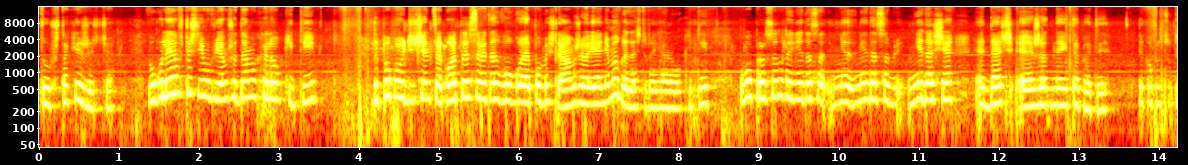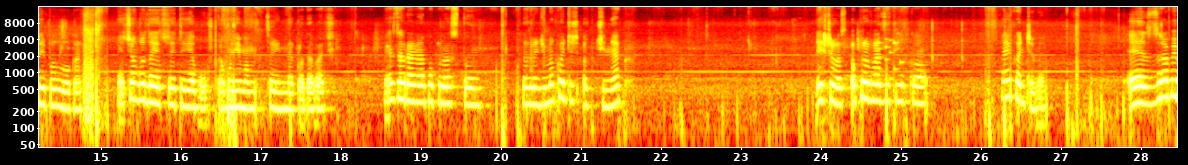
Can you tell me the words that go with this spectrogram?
Cóż, takie życie. W ogóle ja wcześniej mówiłam, że dam Hello Kitty do pokoju dziecięcego, a teraz sobie tak w ogóle pomyślałam, że ja nie mogę dać tutaj Hello Kitty, bo po prostu tutaj nie da, nie, nie da, sobie, nie da się dać e, żadnej tapety, tylko prostu tutaj podłogę. Ja ciągle daję tutaj te jabłuszka, bo nie mam co innego dawać. Więc dobra, no po prostu teraz będziemy kończyć odcinek. Jeszcze Was oprowadzę tylko. No i kończymy. E, zrobię,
